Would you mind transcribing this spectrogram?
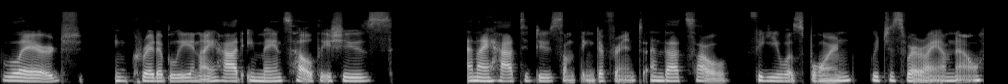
flared incredibly and I had immense health issues and I had to do something different. And that's how Figgi was born, which is where I am now.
